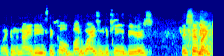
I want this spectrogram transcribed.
like in the '90s, they called Budweiser the king of beers. They said yeah. like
